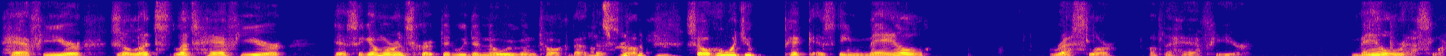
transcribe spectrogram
half year. So let's let's half year this again. We're unscripted. We didn't know we were going to talk about this stuff. So who would you pick as the male wrestler of the half year? Male wrestler.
